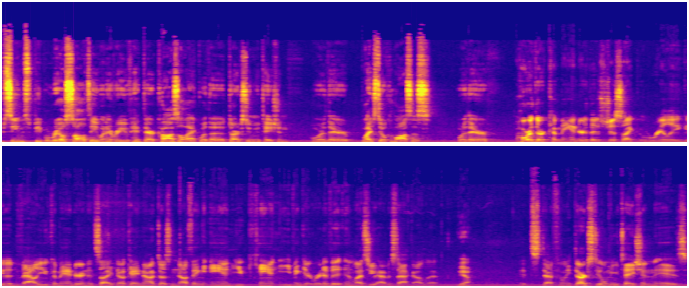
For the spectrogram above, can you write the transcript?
you've people real salty whenever you've hit their Kozilek with a Darksteel mutation, or their Blightsteel Colossus, or their or their commander that's just like really good value commander and it's like okay now it does nothing and you can't even get rid of it unless you have a stack outlet yeah. it's definitely Darksteel mutation is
